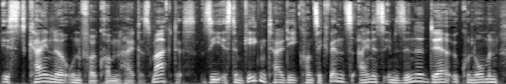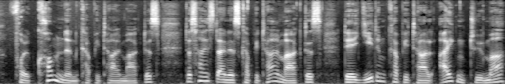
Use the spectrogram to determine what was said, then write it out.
ist keine Unvollkommenheit des Marktes. Sie ist im Gegenteil die Konsequenz eines im Sinne der Ökonomen vollkommenen Kapitalmarktes, das heißt eines Kapitalmarktes, der jedem Kapitaleigentümer,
